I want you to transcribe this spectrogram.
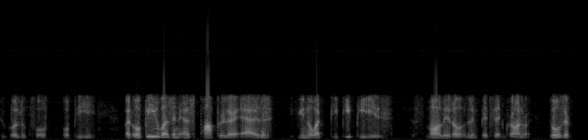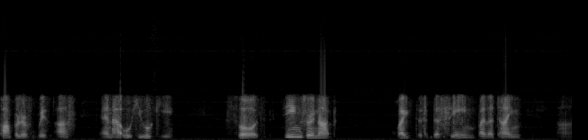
to go look for opihi. But opihi wasn't as popular as, you know what pipipi is, the small little limpets that grow. Those are popular with us and hauhiuki. So things were not quite the, the same by the time uh,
